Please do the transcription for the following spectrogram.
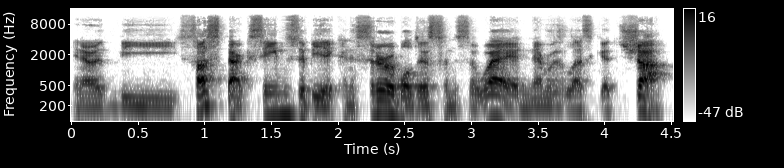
you know, the suspect seems to be a considerable distance away and nevertheless gets shot.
